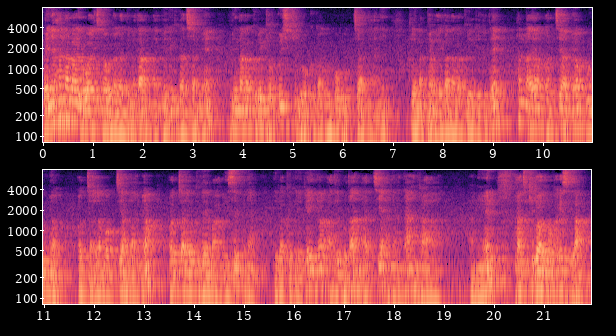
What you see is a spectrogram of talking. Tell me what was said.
매년 한나가 여호와의 집에 올라갈 때마다 남편이 그같이 하매 분인나가 그를 격분시키므로 그가 울고 먹지 아니하니 그의 남편 엘가나가 그에게 이르되 한나여 어찌하며 울며 어찌하여 먹지 아니하며 어찌하여 그대의 마음이 슬프냐 네가 그대에게 열 아들보다 낫지 아니하냐 하니라. 아멘. 다 같이 기도하도록 하겠습니다.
